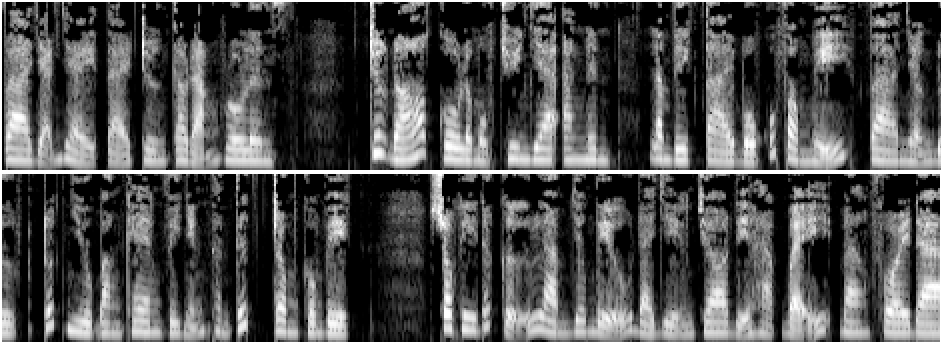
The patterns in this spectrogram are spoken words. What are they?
và giảng dạy tại trường cao đẳng Rollins. Trước đó, cô là một chuyên gia an ninh, làm việc tại Bộ Quốc phòng Mỹ và nhận được rất nhiều bằng khen vì những thành tích trong công việc. Sau khi đắc cử làm dân biểu đại diện cho địa hạt 7 bang Florida,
